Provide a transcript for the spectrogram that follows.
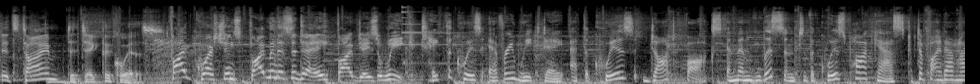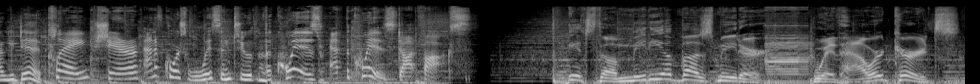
It's time to take the quiz. Five questions, five minutes a day, five days a week. Take the quiz every weekday at thequiz.fox and then listen to the quiz podcast to find out how you did. Play, share, and of course, listen to the quiz at thequiz.fox. It's the Media Buzz Meter with Howard Kurtz.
